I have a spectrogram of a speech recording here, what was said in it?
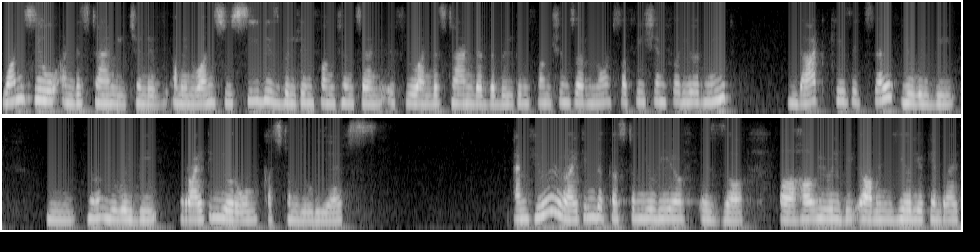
once you understand each and every, I mean, once you see these built-in functions and if you understand that the built-in functions are not sufficient for your need, in that case itself, you will be, mm, you know, you will be writing your own custom UDFs. And here writing the custom UDF is uh, uh, how you will be, I mean, here you can write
